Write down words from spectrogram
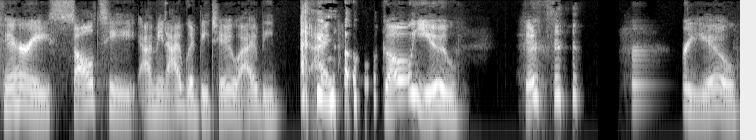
very salty. I mean, I would be too. I would be. I I, know. go you. Good for, for you.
